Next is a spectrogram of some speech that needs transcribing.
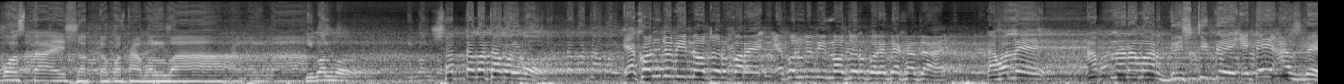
অবস্থায় সত্য কথা বলবা। কি বলব? সত্য কথা বলব? এখন যদি নজর করে, এখন যদি নজর করে দেখা যায়, তাহলে আপনার আমার দৃষ্টিতে এটাই আসবে।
